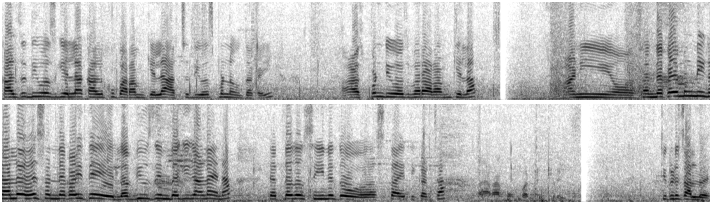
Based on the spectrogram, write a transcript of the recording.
कालचा दिवस गेला काल खूप आराम केला. आजचा दिवस पण नव्हता काही. आज पण दिवसभर आराम केला. आणि संध्याकाळी मग निघालो आहे. संध्याकाळी ते लव यू जिंदगी गाणं आहे ना त्यातला तो सीन आहे तो रस्ता आहे तिकडचा. तिकडे चाललोय.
